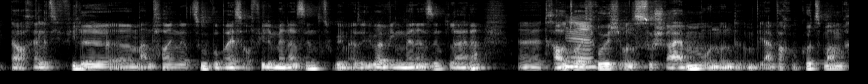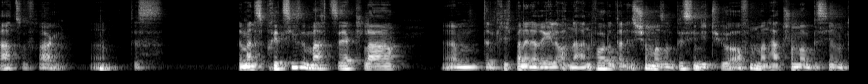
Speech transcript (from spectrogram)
kriege da auch relativ viele ähm, Anfragen dazu, wobei es auch viele Männer sind, zugeben, also überwiegend Männer sind leider. Äh, traut ja. euch ruhig, uns zu schreiben und, und einfach kurz mal um Rat zu fragen. Ja, das, wenn man es präzise macht, sehr klar, ähm, dann kriegt man in der Regel auch eine Antwort und dann ist schon mal so ein bisschen die Tür offen. Man hat schon mal ein bisschen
